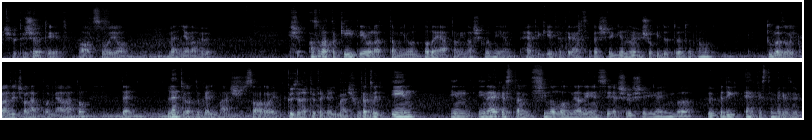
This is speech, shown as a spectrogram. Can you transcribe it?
Sötét. sötét, harcoljon, menjen a hő. És az alatt a két év alatt, amíg od- oda jártam inaskodni, ilyen heti, két heti rendszerességgel, nagyon sok időt töltöttem ott. Túl azon, hogy kvázi családtaggá váltam, de letöltök egymás szarvait. Közeledtetek egymáshoz. Tehát, hogy én, én, én elkezdtem finomodni az én szélsőségeimből, ő pedig elkezdte megérzni, hogy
